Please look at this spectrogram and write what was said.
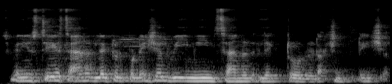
So when you say standard electrode potential we mean standard electrode reduction potential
